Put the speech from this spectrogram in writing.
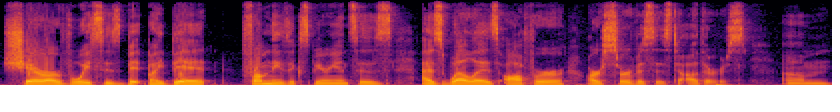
share our voices bit by bit from these experiences, as well as offer our services to others. Um,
